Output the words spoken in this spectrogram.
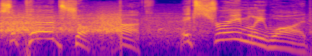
Superb shot. Mark. Extremely wide.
